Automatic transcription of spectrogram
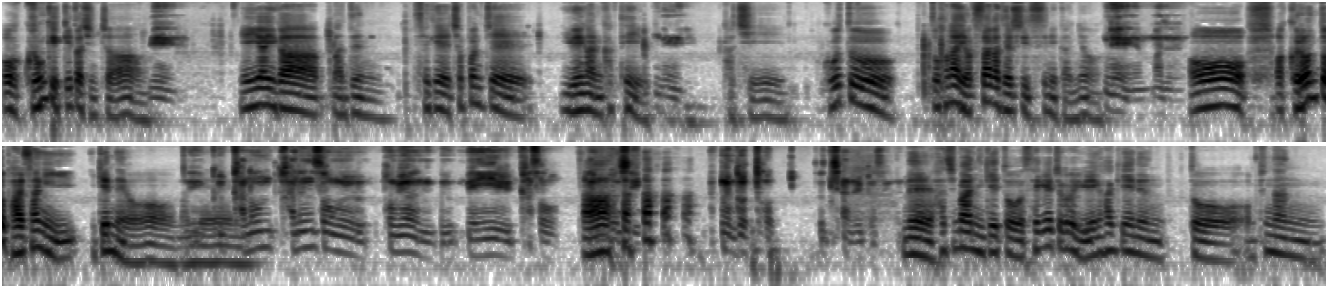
어 그런 게 있겠다 진짜. 네, AI가 만든 세계 첫 번째 유행한 칵테일 네, 같이 그것도 또 하나의 역사가 될 수 있으니까요. 네 맞아요. 어, 아, 그런 또 발상이 있겠네요. 네, 맞네. 그 가능 가능성을 보면 그 매일 가서 아. 한 번씩 하는 것도 좋지 않을까 생각. 네, 하지만 이게 또 세계적으로 유행하기에는 또 엄청난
